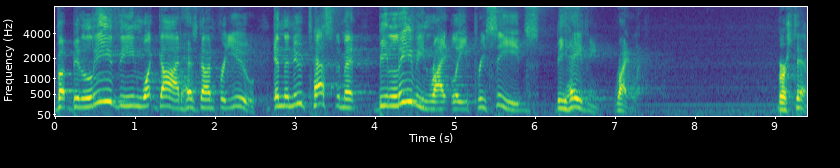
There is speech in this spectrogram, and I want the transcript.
but believing what God has done for you. In the New Testament, believing rightly precedes behaving rightly. Verse 10.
